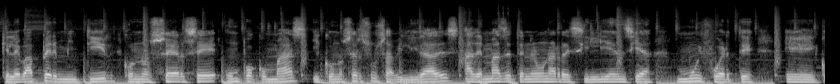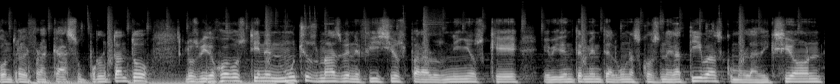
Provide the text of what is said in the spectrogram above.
que le va a permitir conocerse un poco más y conocer sus habilidades, además de tener una resiliencia muy fuerte eh, contra el fracaso. Por lo tanto, los videojuegos tienen muchos más beneficios para los niños que evidentemente algunas cosas negativas, como la adicción,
